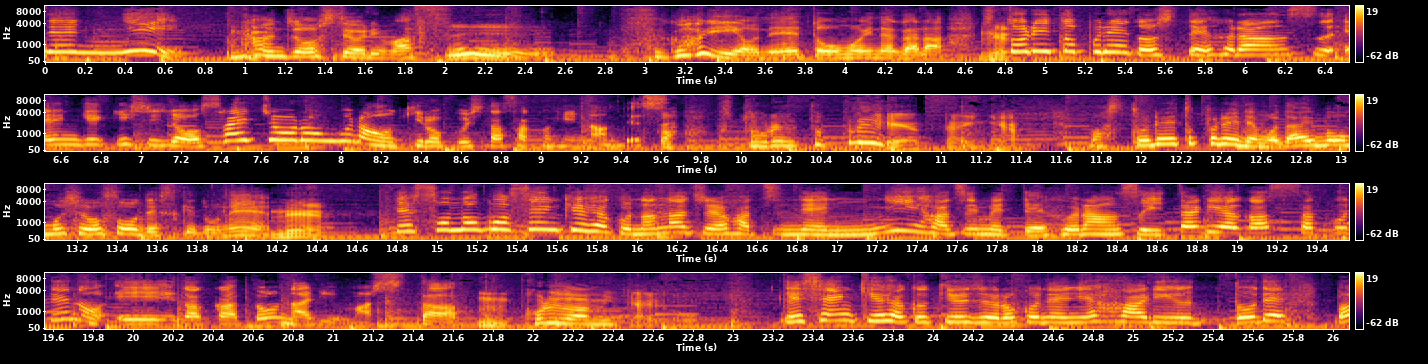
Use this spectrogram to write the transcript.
年に誕生しておりますおお。すごいよねと思いながら、ねストリートプレイとしてフランス演劇史上最長ロングランを記録した作品なんですあ、ストレートプレイやったんや。まあ、ストレートプレイでもだいぶ面白そうですけどねね。でその後1978年に初めてフランスイタリア合作での映画化となりましたうん、これは見たよ。で1996年にハリウッドでバ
